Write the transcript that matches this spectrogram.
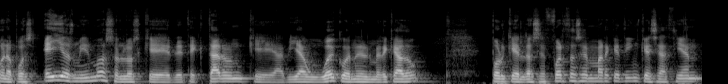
Bueno, pues ellos mismos son los que detectaron que había un hueco en el mercado porque los esfuerzos en marketing que se hacían,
